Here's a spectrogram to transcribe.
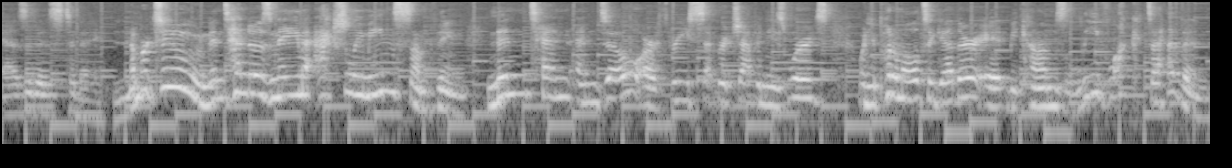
as it is today. Number two, Nintendo's name actually means something. Ninten and Do are three separate Japanese words. When you put them all together, it becomes leave luck to heaven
